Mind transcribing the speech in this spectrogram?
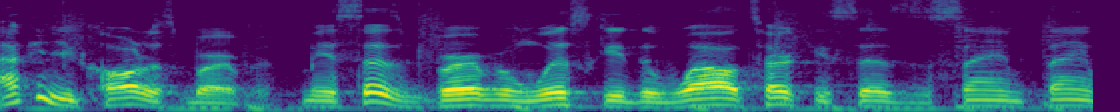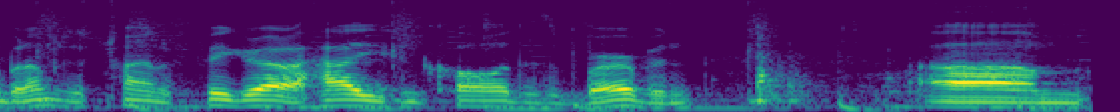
How can you call this bourbon? I mean, it says bourbon whiskey. The Wild Turkey says the same thing, but I'm just trying to figure out how you can call this bourbon. Um,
